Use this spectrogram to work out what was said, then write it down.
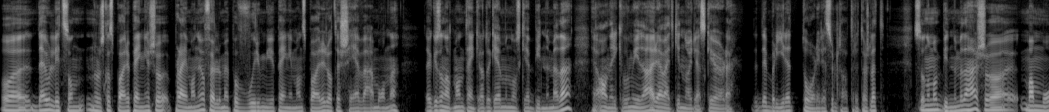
Og det er jo litt sånn, Når du skal spare penger, så pleier man jo å følge med på hvor mye penger man sparer, og at det skjer hver måned. Det er jo ikke sånn at man tenker at ok, men nå skal jeg begynne med det. Jeg aner ikke hvor mye det er, jeg veit ikke når jeg skal gjøre det. det. Blir et dårlig resultat, rett og slett. Så når man begynner med det her, så man må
